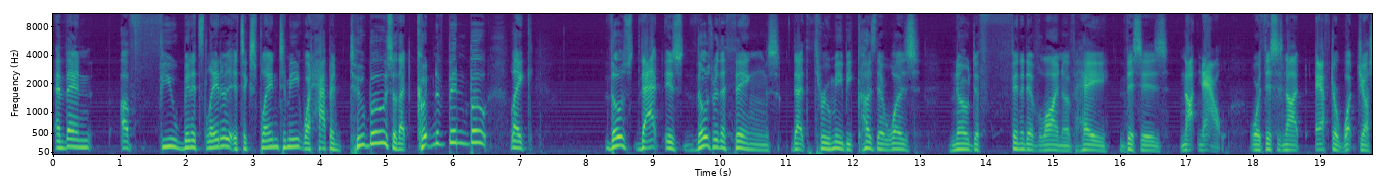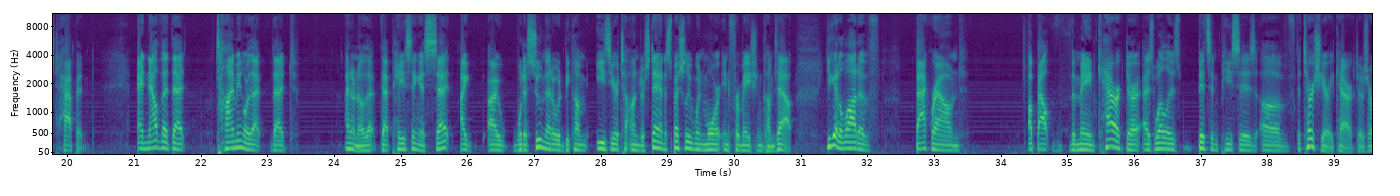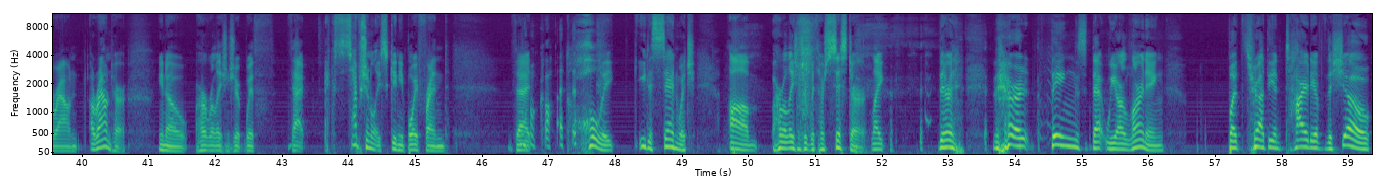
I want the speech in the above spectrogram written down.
and then a few minutes later, it's explained to me what happened to Boo, so that couldn't have been Boo. Like those that is those were the things that threw me because there was no definitive line of hey this is not now or this is not after what just happened and now that that timing or that that i don't know that that pacing is set i i would assume that it would become easier to understand especially when more information comes out you get a lot of background about the main character as well as bits and pieces of the tertiary characters around around her. You know, her relationship with that exceptionally skinny boyfriend that Oh God. holy eat a sandwich. Um her relationship with her sister. Like there there are things that we are learning but throughout the entirety of the show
